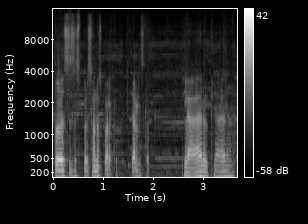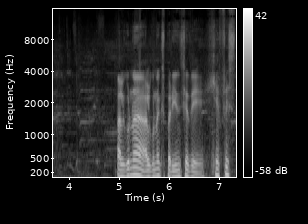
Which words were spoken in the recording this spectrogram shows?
todas esas personas para darles Claro, claro. ¿Alguna, ¿Alguna experiencia de jefes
